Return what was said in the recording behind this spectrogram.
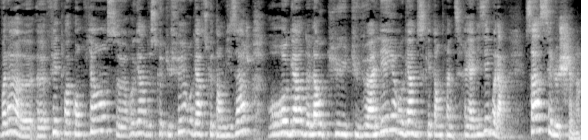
voilà, euh, euh, fais-toi confiance, euh, regarde ce que tu fais, regarde ce que tu envisages, regarde là où tu, veux aller, regarde ce qui est en train de se réaliser. Voilà, ça c'est le chemin.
